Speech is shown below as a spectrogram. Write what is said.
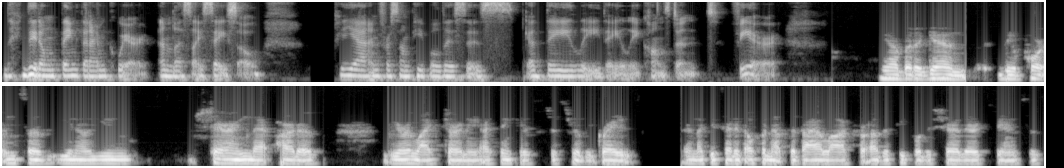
they don't think that I'm queer unless I say so. Yeah. And for some people, this is a daily, daily constant fear. Yeah. But again, the importance of, you know, you sharing that part of your life journey, I think is just really great. And like you said, it opened up the dialogue for other people to share their experiences.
